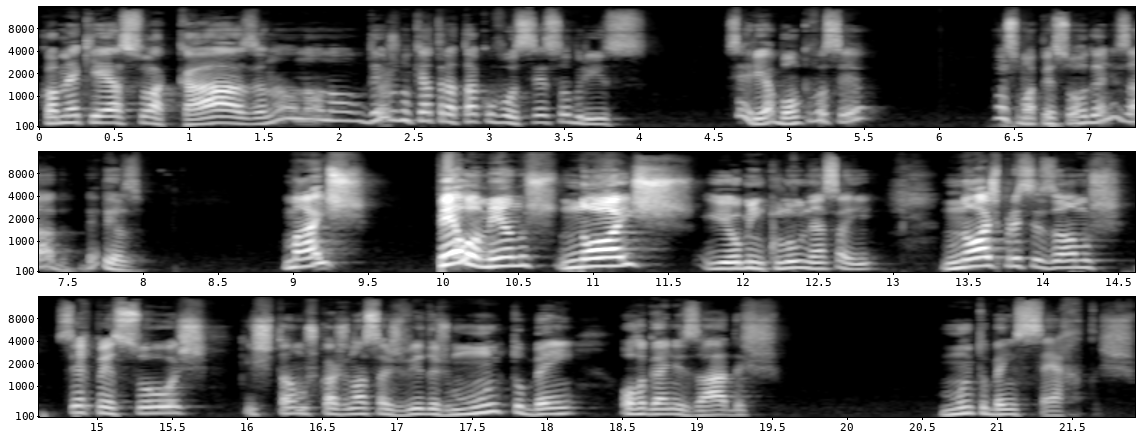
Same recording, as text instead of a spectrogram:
como é que é a sua casa. Não, não, não. Deus não quer tratar com você sobre isso. Seria bom que você fosse uma pessoa organizada. Beleza. Mas, pelo menos, nós, e eu me incluo nessa aí, nós precisamos ser pessoas que estamos com as nossas vidas muito bem organizadas, muito bem certas.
